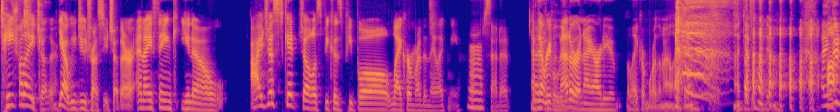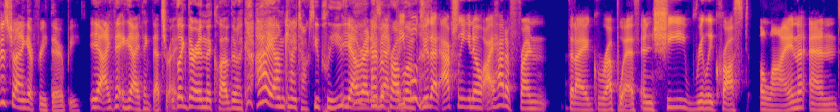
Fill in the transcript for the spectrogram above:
take trust like each other. yeah we do trust each other and i think you know i just get jealous because people like her more than they like me Hmm, said it I've never even met her, it. and I already like her more than I like her. I definitely do. I think they're just trying to get free therapy. Yeah, I think. Yeah, I think that's right. It's like they're in the club. They're like, "Hi, um, can I talk to you, please?" Yeah, right, I have a exactly. problem. people do that actually you know i had a friend that i grew up with and she really crossed a line and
